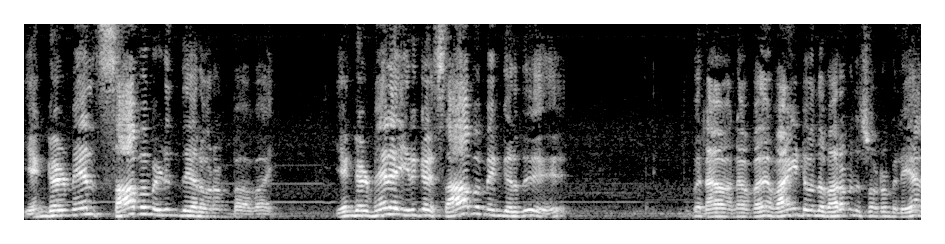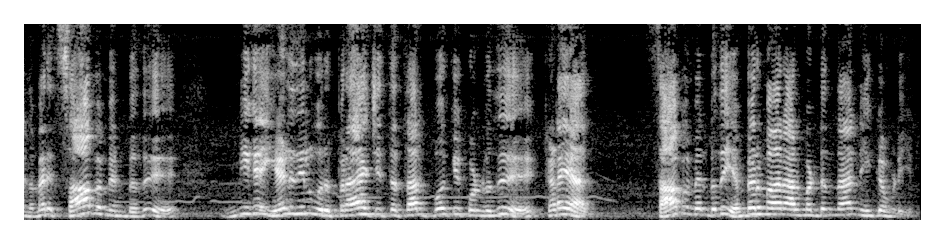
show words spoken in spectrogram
எங்கள் மேல் சாபம் எழுந்தேல் உரம்பாவாய் எங்கள் மேலே இருக்க சாபம் என்கிறது நான் நான் வாங்கிட்டு வந்த வரம்னு சொல்கிறோம் இல்லையா? அந்த மாதிரி சாபம் என்பது மிக எளிதில் ஒரு பிராயச்சித்தத்தால் போக்கிக் கொள்வது கிடையாது. சாபம் என்பது எம்பெருமானால் மட்டும்தான் நீக்க முடியும்.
